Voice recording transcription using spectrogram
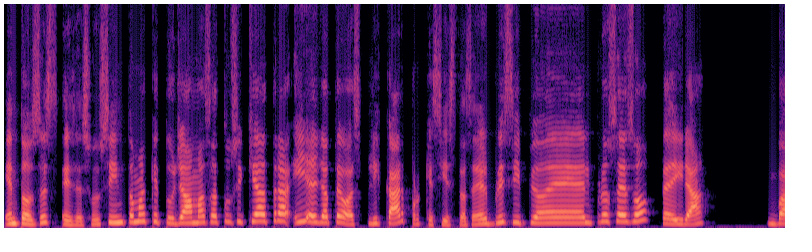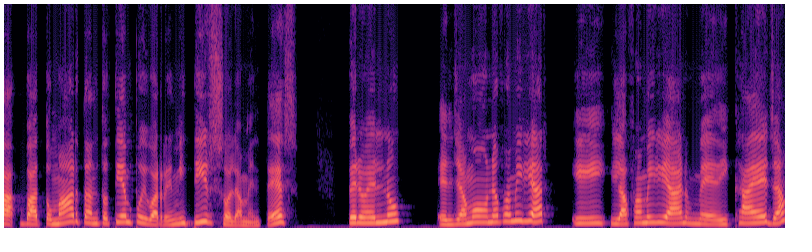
Entonces, ese es un síntoma que tú llamas a tu psiquiatra y ella te va a explicar, porque si estás en el principio del proceso, te dirá, va, va a tomar tanto tiempo y va a remitir solamente eso. Pero él no, él llamó a una familiar y la familiar médica a ella,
